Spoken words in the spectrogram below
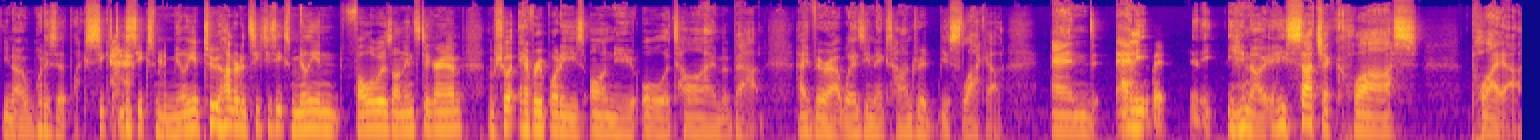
you know, what is it, like 66 million, 266 million followers on Instagram. I'm sure everybody's on you all the time about, hey, Virat, where's your next 100, you slacker? And, and he, you know, he's such a class player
